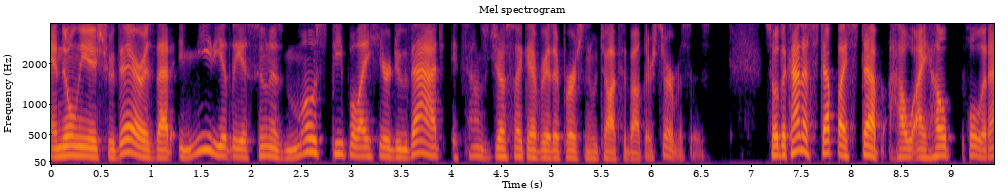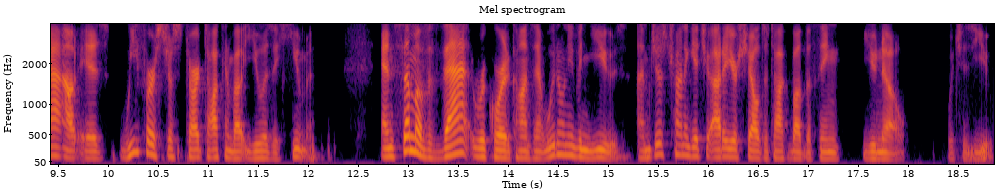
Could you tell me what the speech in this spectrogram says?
And the only issue there is that immediately, as soon as most people I hear do that, it sounds just like every other person who talks about their services. So the kind of step by step how I help pull it out is we first just start talking about you as a human. And some of that recorded content we don't even use. I'm just trying to get you out of your shell to talk about the thing you know, which is you.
